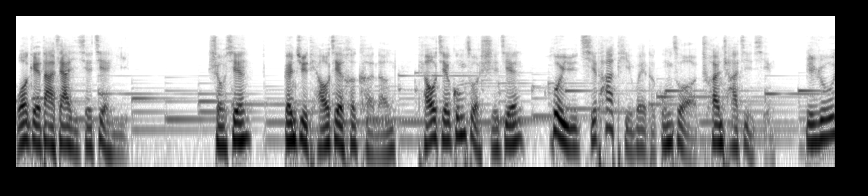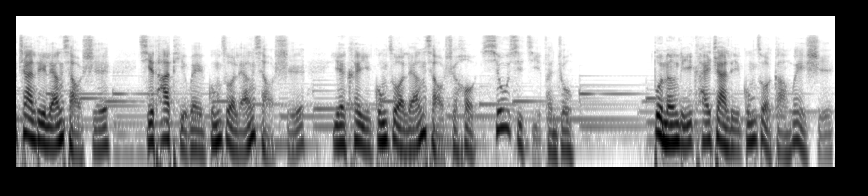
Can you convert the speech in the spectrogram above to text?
我给大家一些建议：首先，根据条件和可能，调节工作时间，或与其他体位的工作穿插进行。比如站立两小时，其他体位工作两小时，也可以工作两小时后休息几分钟。不能离开站立工作岗位时，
